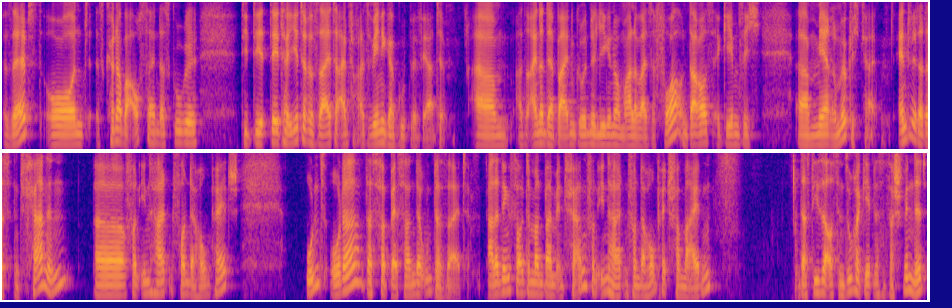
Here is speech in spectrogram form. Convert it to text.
selbst und es könnte aber auch sein, dass Google die de detailliertere Seite einfach als weniger gut bewerte. Ähm, also einer der beiden Gründe liege normalerweise vor und daraus ergeben sich äh, mehrere Möglichkeiten. Entweder das Entfernen äh, von Inhalten von der Homepage und oder das Verbessern der Unterseite. Allerdings sollte man beim Entfernen von Inhalten von der Homepage vermeiden, dass diese aus den Suchergebnissen verschwindet,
